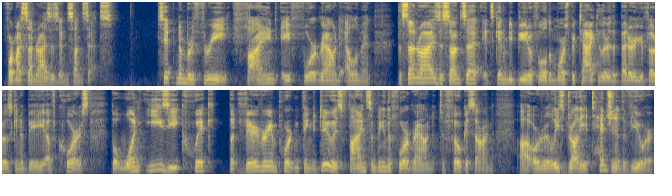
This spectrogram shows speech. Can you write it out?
for my sunrises and sunsets. Tip number three, find a foreground element. The sunrise, the sunset, it's going to be beautiful. The more spectacular, the better your photo is going to be, of course. But one easy, quick but very, very important thing to do is find something in the foreground to focus on, uh, or to at least draw the attention of the viewer.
